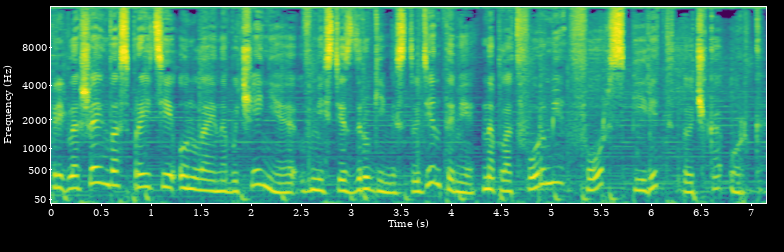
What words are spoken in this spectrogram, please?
Приглашаем вас пройти онлайн-обучение вместе с другими студентами на платформе forspirit.org.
